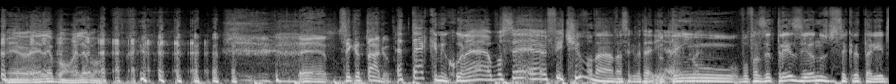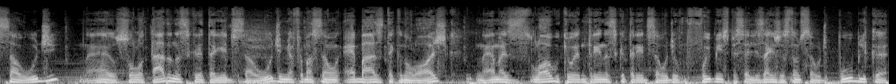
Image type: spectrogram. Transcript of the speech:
É, ele é bom, ele é bom. é, secretário. É técnico, né? Você é efetivo na, na secretaria? Eu tenho, vou fazer 13 anos de secretaria de saúde, né? Eu sou lotado na secretaria de saúde, minha formação é base tecnológica, né? Mas logo que eu entrei na secretaria de saúde, eu fui me especializar em gestão de saúde pública,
